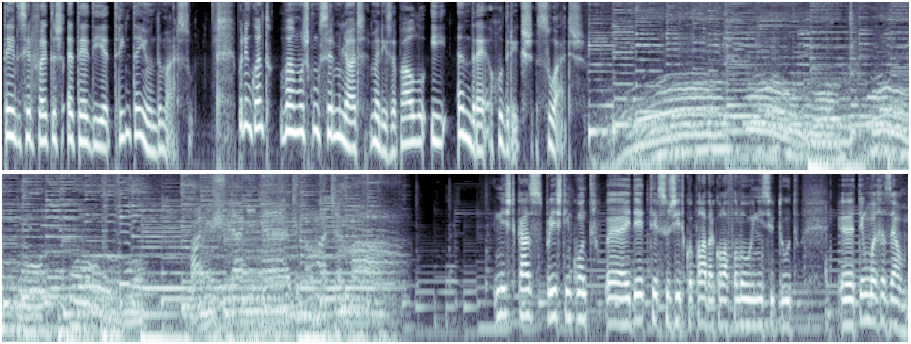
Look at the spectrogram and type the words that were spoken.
têm de ser feitas até dia 31 de março. Por enquanto, vamos conhecer melhor Marisa Paulo e André Rodrigues Soares. Neste caso, para este encontro, eh, a ideia de ter surgido com a palavra que ela falou o início de tudo, eh, tem uma razão.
